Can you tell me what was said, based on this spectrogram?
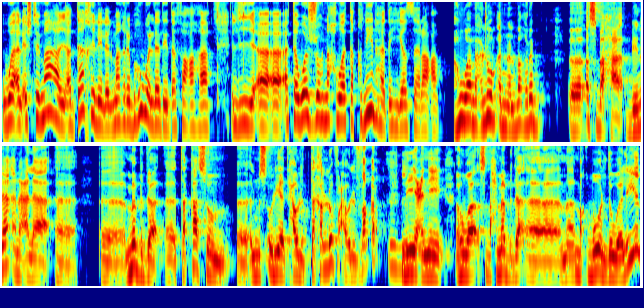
والاجتماعي الداخلي للمغرب هو الذي دفعها للتوجه نحو تقنين هذه الزراعة هو معلوم أن المغرب أصبح بناء على آه، مبدأ آه، تقاسم آه، المسؤوليات حول التخلف وحول الفقر اللي يعني هو أصبح مبدأ مقبول دوليا.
